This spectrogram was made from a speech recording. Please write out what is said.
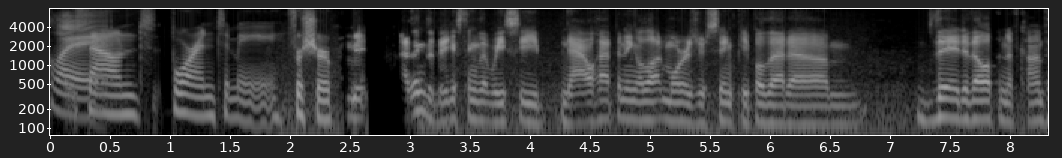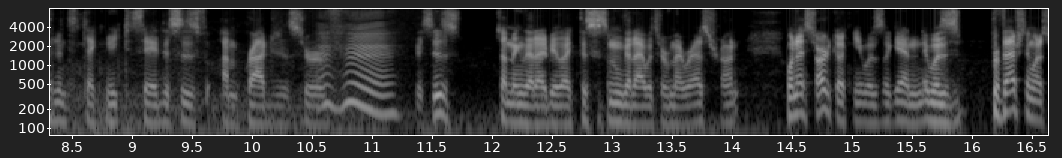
like sound foreign to me. For sure. I, mean, I think the biggest thing that we see now happening a lot more is you're seeing people that um, they develop enough confidence and technique to say, "This is I'm proud to serve. Mm-hmm. This is something that I'd be like, this is something that I would serve in my restaurant." When I started cooking, it was again, it was professionally when I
